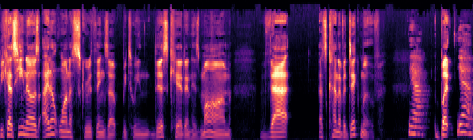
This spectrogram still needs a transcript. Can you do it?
Because he knows I don't want to screw things up between this kid and his mom. That that's kind of a dick move. Yeah. But Yeah.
